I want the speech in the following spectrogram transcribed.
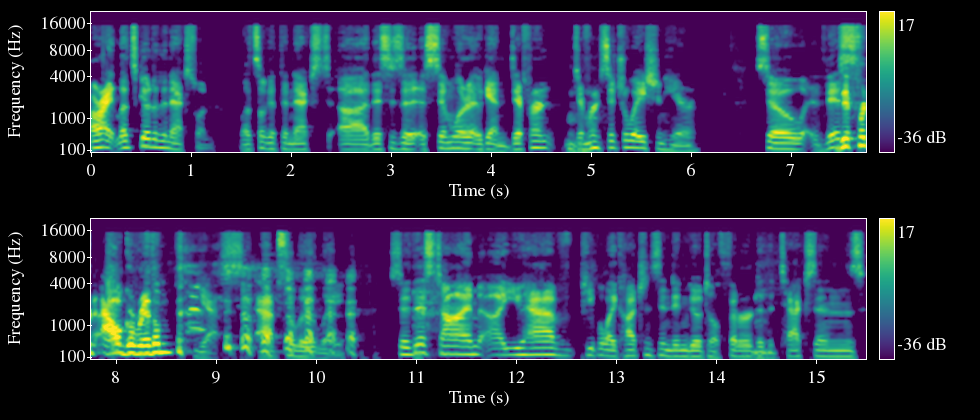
all right, let's go to the next one. Let's look at the next. Uh, this is a, a similar, again, different Mhm. different situation here. So this different algorithm Yes, absolutely. so this time, uh, you have people like Hutchinson didn't go till third to the Texans.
